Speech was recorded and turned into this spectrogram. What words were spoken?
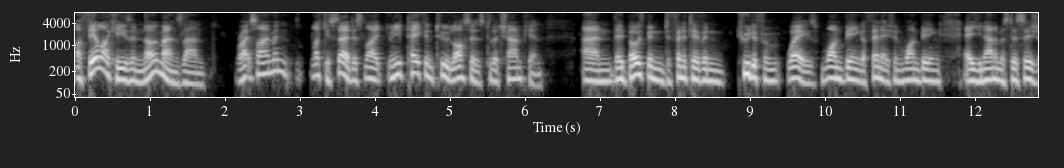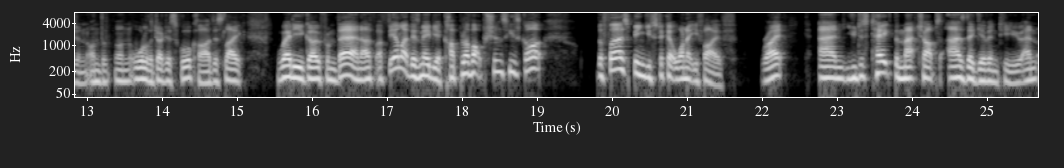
I feel like he's in no man's land, right, Simon? Like you said, it's like when you've taken two losses to the champion, and they've both been definitive in two different ways. One being a finish, and one being a unanimous decision on the on all of the judges' scorecards. It's like, where do you go from there? And I, I feel like there's maybe a couple of options he's got. The first being you stick at 185, right? And you just take the matchups as they're given to you. And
